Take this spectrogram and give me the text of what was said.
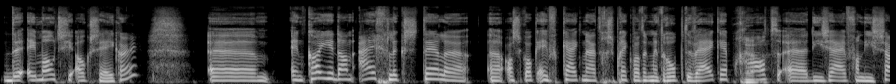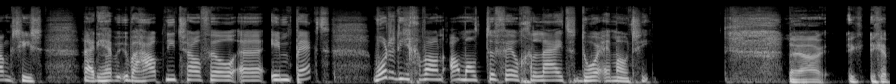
de emotie ook zeker. Um, en kan je dan eigenlijk stellen, uh, als ik ook even kijk naar het gesprek wat ik met Rob de Wijk heb gehad, ja. uh, die zei van die sancties, nou, die hebben überhaupt niet zoveel uh, impact. Worden die gewoon allemaal te veel geleid door emotie? Nou ja, ik, ik heb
